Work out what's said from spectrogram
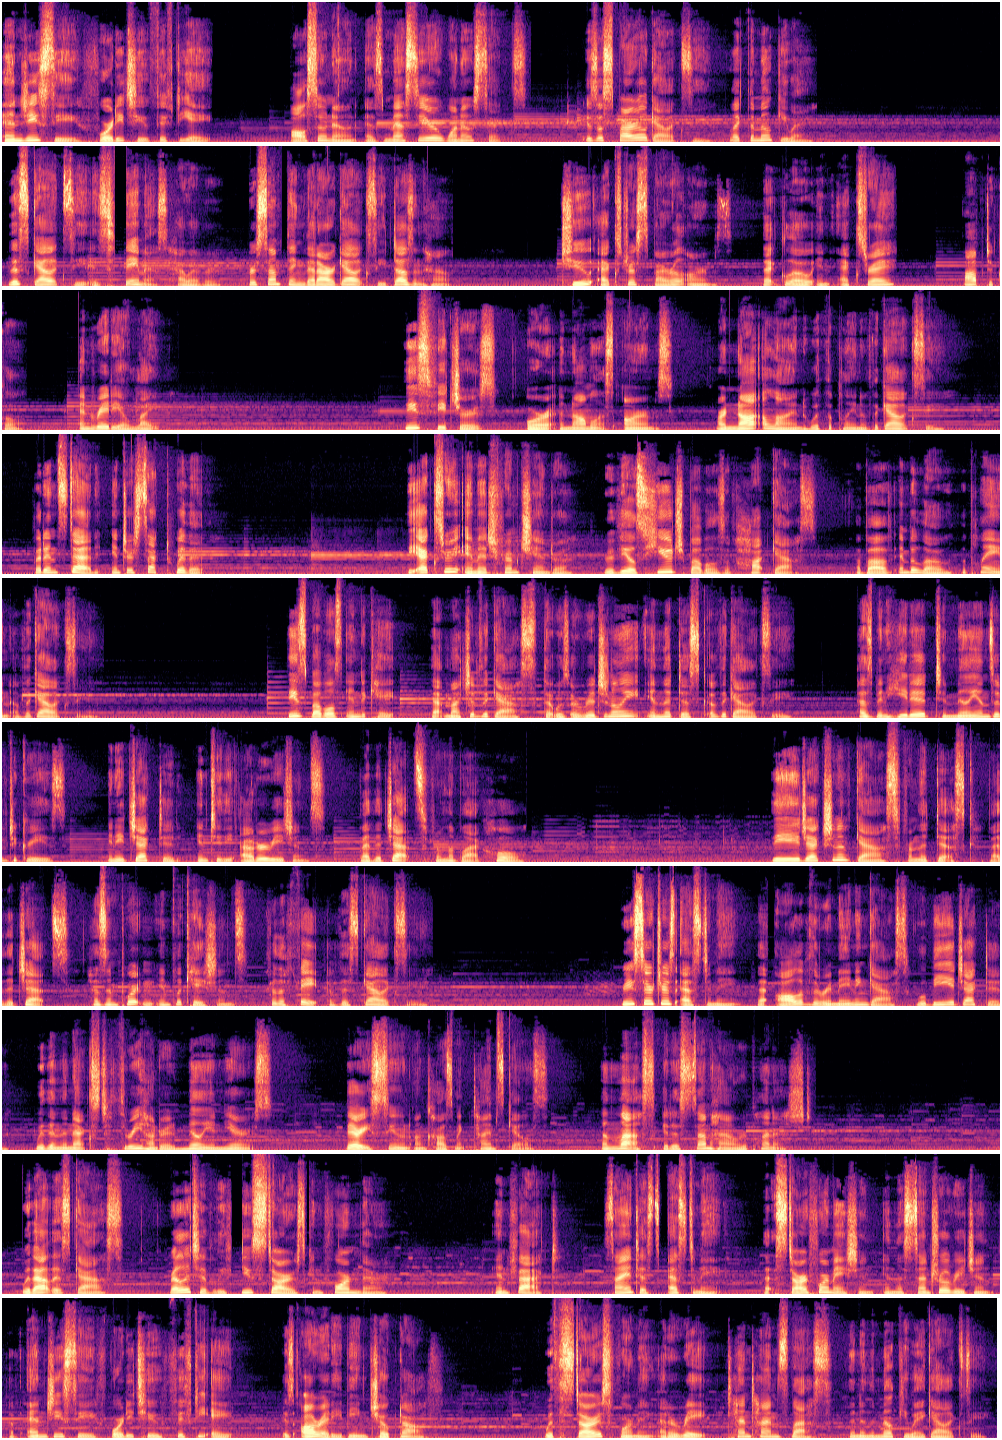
NGC 4258, also known as Messier 106, is a spiral galaxy like the Milky Way. This galaxy is famous, however, for something that our galaxy doesn't have two extra spiral arms that glow in X ray, optical, and radio light. These features, or anomalous arms, are not aligned with the plane of the galaxy, but instead intersect with it. The X ray image from Chandra reveals huge bubbles of hot gas above and below the plane of the galaxy. These bubbles indicate that much of the gas that was originally in the disk of the galaxy has been heated to millions of degrees and ejected into the outer regions by the jets from the black hole. The ejection of gas from the disk by the jets has important implications for the fate of this galaxy. Researchers estimate that all of the remaining gas will be ejected within the next 300 million years, very soon on cosmic timescales, unless it is somehow replenished. Without this gas, relatively few stars can form there. In fact, scientists estimate that star formation in the central region of NGC 4258 is already being choked off with stars forming at a rate 10 times less than in the Milky Way galaxy.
